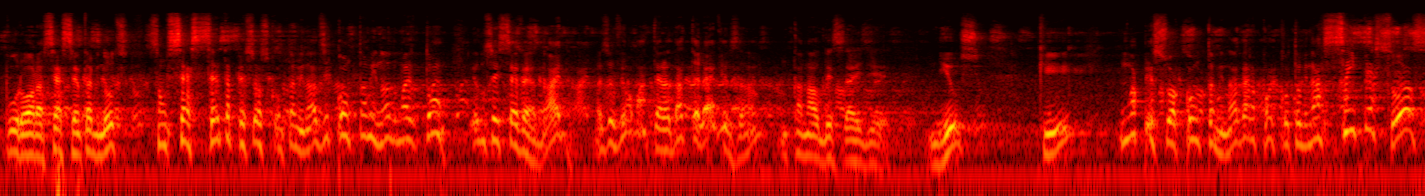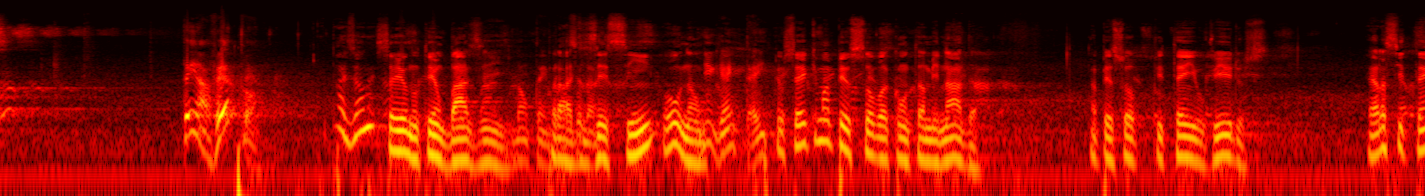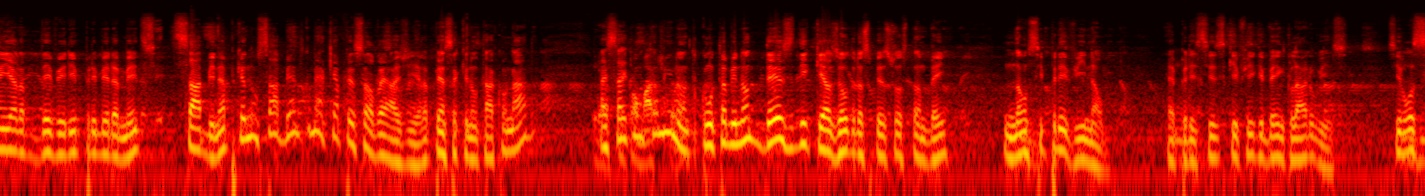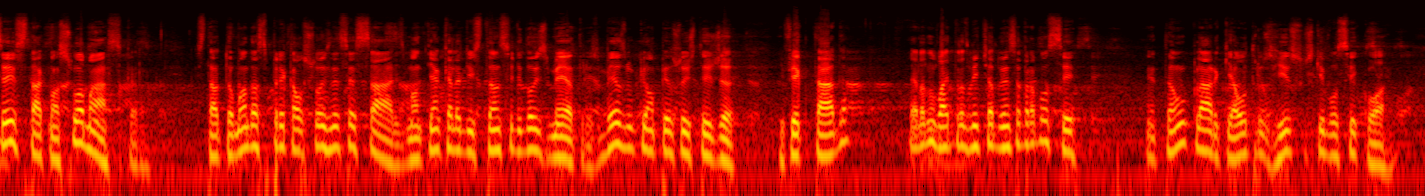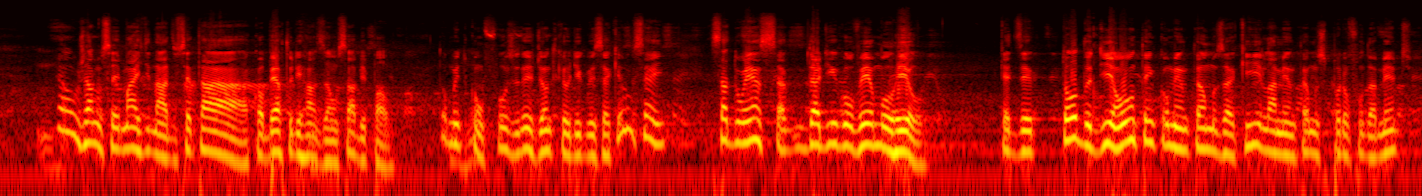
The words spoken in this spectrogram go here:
por hora 60 minutos. São 60 pessoas contaminadas e contaminando. Mas, Tom, eu não sei se é verdade, mas eu vi uma matéria da televisão, um canal desses aí de news, que uma pessoa contaminada ela pode contaminar 100 pessoas. Tem a ver, Tom? Mas eu não sei, eu não tenho base para não. dizer sim ou não. Ninguém tem. Eu sei que uma pessoa contaminada, uma pessoa que tem o vírus, ela se tem, ela deveria primeiramente, sabe, né? Porque não sabendo como é que a pessoa vai agir. Ela pensa que não está com nada, aí sai contaminando. Contaminando desde que as outras pessoas também não se previnam. É preciso que fique bem claro isso. Se você está com a sua máscara, está tomando as precauções necessárias, mantém aquela distância de dois metros, mesmo que uma pessoa esteja infectada, ela não vai transmitir a doença para você. Então, claro que há outros riscos que você corre. Eu já não sei mais de nada, você está coberto de razão, sabe, Paulo? Estou muito confuso desde ontem que eu digo isso aqui, eu não sei. Essa doença, o Dadinho Gouveia morreu. Quer dizer, todo dia, ontem comentamos aqui, lamentamos profundamente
